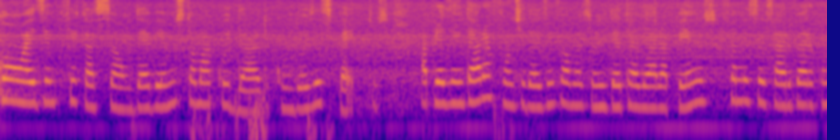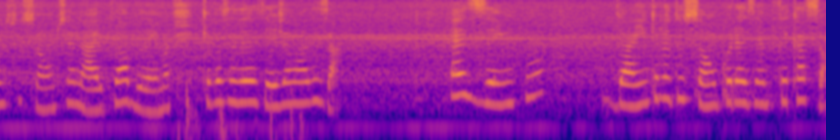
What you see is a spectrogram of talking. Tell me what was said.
Com a exemplificação, devemos tomar cuidado com dois aspectos: apresentar a fonte das informações e detalhar apenas o que for necessário para a construção do cenário problema que você deseja analisar. Exemplo da introdução por exemplificação.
